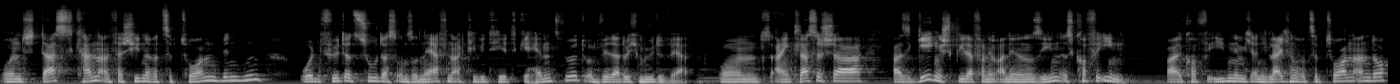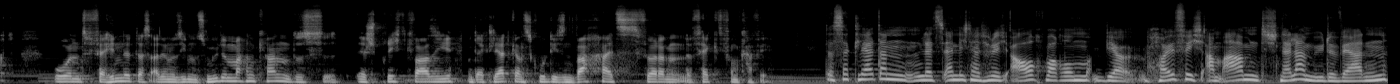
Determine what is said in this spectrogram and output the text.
Und das kann an verschiedene Rezeptoren binden und führt dazu, dass unsere Nervenaktivität gehemmt wird und wir dadurch müde werden. Und ein klassischer quasi Gegenspieler von dem Adenosin ist Koffein, weil Koffein nämlich an die gleichen Rezeptoren andockt und verhindert, dass Adenosin uns müde machen kann. Und das spricht quasi und erklärt ganz gut diesen wachheitsfördernden Effekt vom Kaffee. Das erklärt dann letztendlich natürlich auch, warum wir häufig am Abend schneller müde werden.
